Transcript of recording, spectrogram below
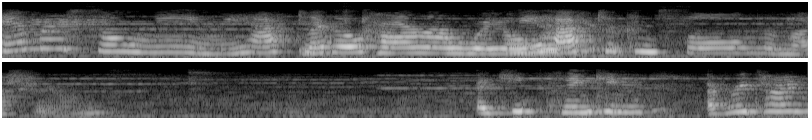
hammer's so mean. We have to Let's go. car our way We over have here. to console the mushrooms. I keep thinking every time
